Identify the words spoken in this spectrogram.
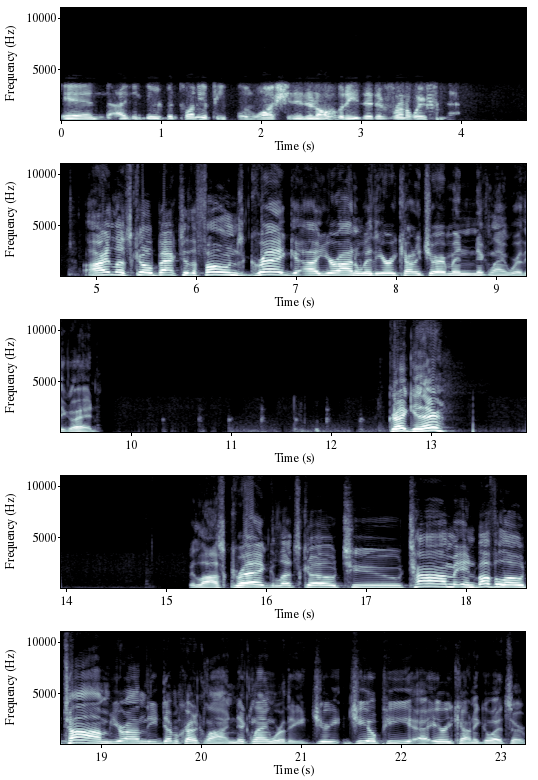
And I think there's been plenty of people in Washington and Albany that have run away from that. All right, let's go back to the phones. Greg, uh, you're on with Erie County Chairman Nick Langworthy. Go ahead. Greg, you there? We lost Greg. Let's go to Tom in Buffalo. Tom, you're on the Democratic line. Nick Langworthy, G- GOP uh, Erie County. Go ahead, sir.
